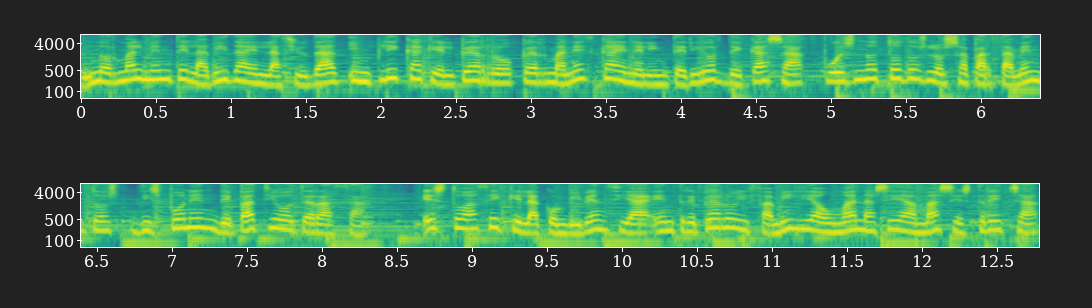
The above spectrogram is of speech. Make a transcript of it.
Normalmente la vida en la ciudad implica que el perro permanezca en el interior de casa, pues no todos los apartamentos disponen de patio o terraza. Esto hace que la convivencia entre perro y familia humana sea más estrecha,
